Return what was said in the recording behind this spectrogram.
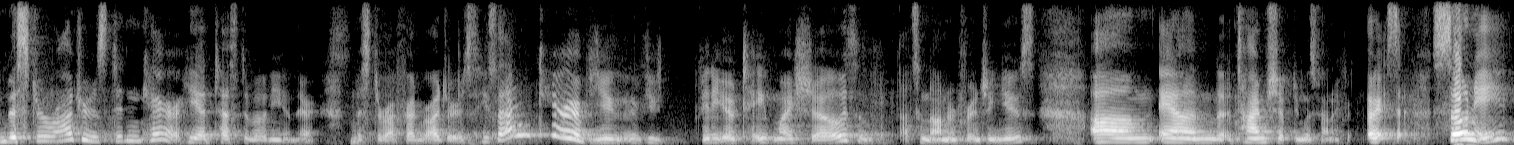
Mr. Rogers didn't care. He had testimony in there. Mr. Fred Rogers, he said, I don't care if you, if you videotape my shows, and that's a non-infringing use. Um, and time shifting was found. Okay, so Sony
